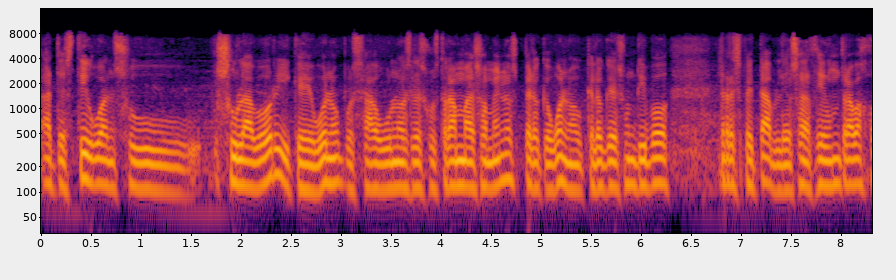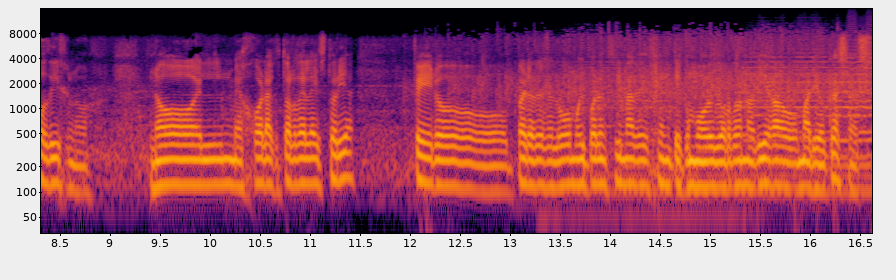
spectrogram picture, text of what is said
atestiguan su, su labor y que bueno, pues a algunos les gustarán más o menos, pero que bueno, creo que es un tipo respetable, o sea, hace un trabajo digno. No el mejor actor de la historia, pero, pero desde luego muy por encima de gente como Eduardo Noriega o Mario Casas.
